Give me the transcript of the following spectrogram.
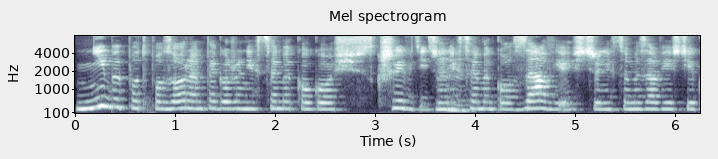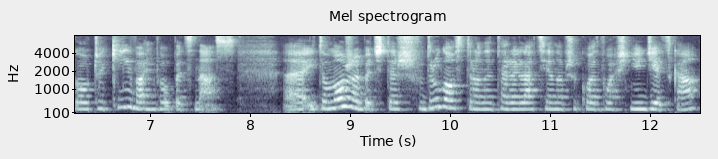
niby pod pozorem tego, że nie chcemy kogoś skrzywdzić, że nie Mhm. chcemy go zawieść, że nie chcemy zawieść jego oczekiwań wobec nas. E, I to może być też w drugą stronę ta relacja, na przykład właśnie dziecka,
